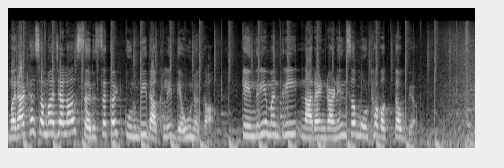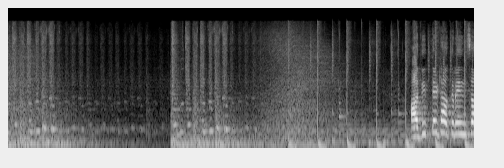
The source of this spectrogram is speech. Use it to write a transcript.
मराठा समाजाला सरसकट कुणबी दाखले देऊ नका. केंद्रीय मंत्री नारायण राणेंचं मोठं वक्तव्य. आदित्य ठाकरेंचा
